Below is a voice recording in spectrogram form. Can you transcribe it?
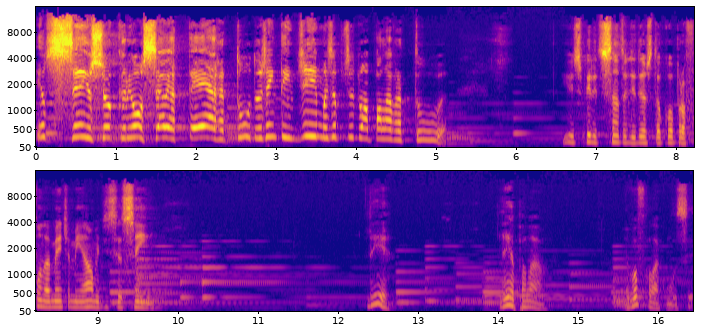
Eu sei, o Senhor criou o céu e a terra, tudo. Eu já entendi, mas eu preciso de uma palavra tua. E o Espírito Santo de Deus tocou profundamente a minha alma e disse assim: Leia. Leia a palavra. Eu vou falar com você.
